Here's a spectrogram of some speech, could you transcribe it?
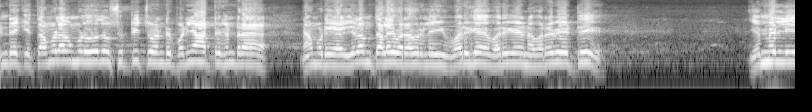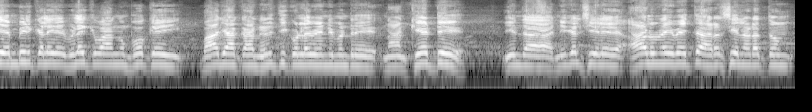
இன்றைக்கு தமிழகம் முழுவதும் சுற்றிச் சுழன்று பணியாற்றுகின்ற நம்முடைய இளம் தலைவர் அவர்களை வருக வருக என வரவேற்று எம்எல்ஏ எம்பிக்களை விலைக்கு வாங்கும் போக்கை பாஜக நிறுத்தி கொள்ள வேண்டும் என்று நான் கேட்டு இந்த நிகழ்ச்சியிலே ஆளுநரை வைத்து அரசியல் நடத்தும்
